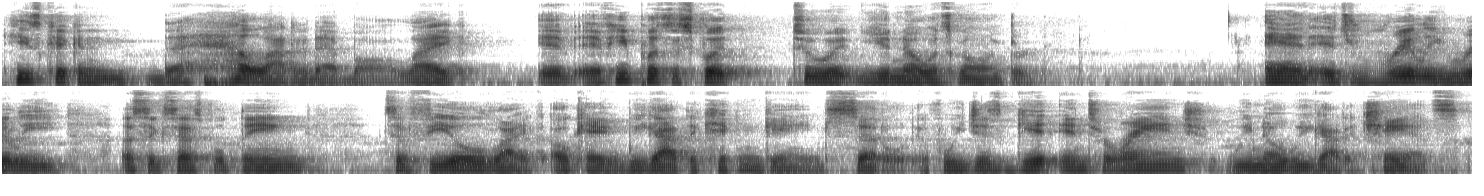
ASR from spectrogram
He's kicking the hell out of that ball. Like if, if he puts his foot to it, you know it's going through. And it's really, really a successful thing to feel like, okay, we got the kicking game settled. If we just get into range, we know we got a chance.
